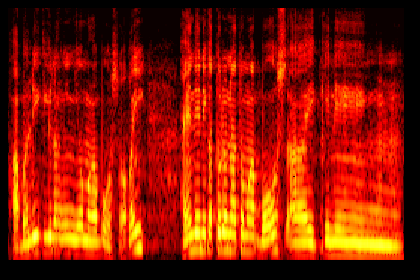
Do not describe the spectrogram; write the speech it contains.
Ah, baliki lang ninyo mga boss okay? Ay hindi ni katulong nato mga boss ay kining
